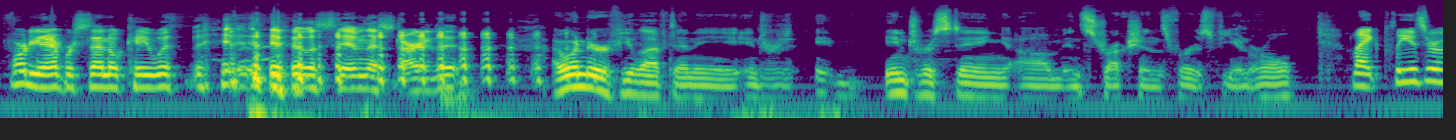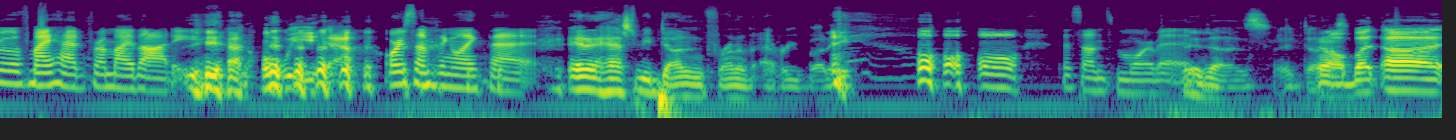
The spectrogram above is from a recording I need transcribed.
forty nine percent okay with if it was him that started it. I wonder if he left any inter- interesting um, instructions for his funeral. like, please remove my head from my body, Yeah. Oh yeah. or something like that. and it has to be done in front of everybody. oh, that sounds morbid. it does. It does. No, but uh,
